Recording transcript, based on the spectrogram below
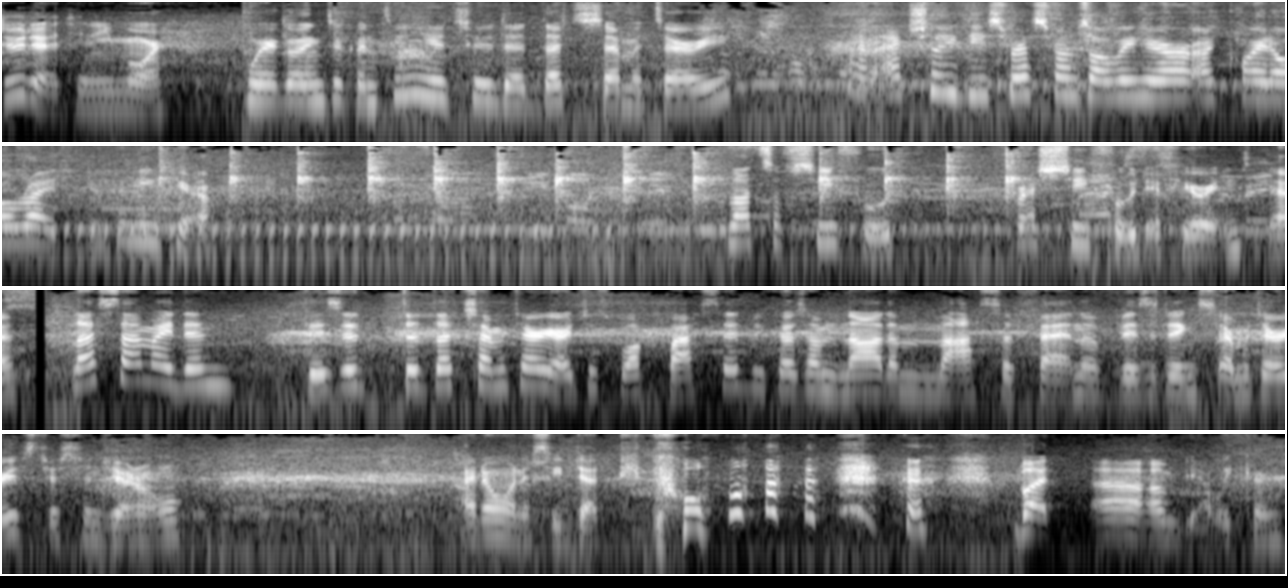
do that anymore. We're going to continue to the Dutch cemetery. And actually these restaurants over here are quite alright. You can eat here. Lots of seafood. Fresh seafood if you're into that. Last time I didn't visit the Dutch cemetery, I just walked past it because I'm not a massive fan of visiting cemeteries just in general. I don't want to see dead people. but um, yeah, we can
